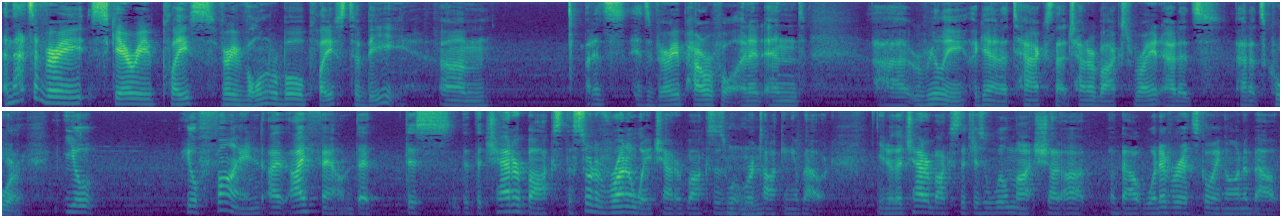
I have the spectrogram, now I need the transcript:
and that's a very scary place, very vulnerable place to be. Um, but it's it's very powerful, and it and uh, really again attacks that chatterbox right at its at its core. You'll you'll find I, I found that this that the chatterbox, the sort of runaway chatterbox, is what Mm-hmm. we're talking about. You know, the chatterbox that just will not shut up about whatever it's going on about,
